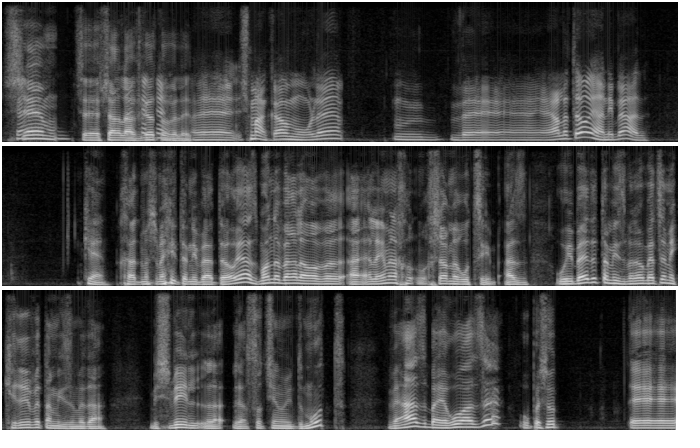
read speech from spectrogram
שם שאפשר להביא כן, אותו כן. ול... אה, שמע, קרב מעולה, ויאללה תיאורי, אני בעד. כן, חד משמעית אני בתיאורי, אז בואו נדבר על ה over, על האם אנחנו עכשיו מרוצים. אז הוא איבד את המזוודה, הוא בעצם הקריב את המזוודה בשביל לעשות שינוי דמות, ואז באירוע הזה הוא פשוט אה,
